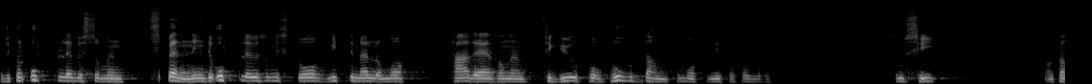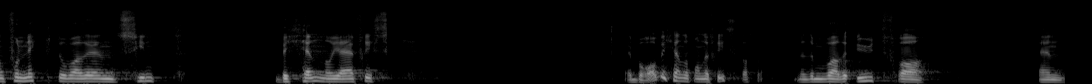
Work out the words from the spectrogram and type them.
Så det kan oppleves som en spenning. Det oppleves som vi står midt imellom. og Her er en sånn en figur på hvordan på en måte vi forholder oss som syk. Man kan fornekte å være en sint bekjenner 'jeg er frisk'. Det er bra å bekjenne at man er frisk, altså. men det må være ut fra en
